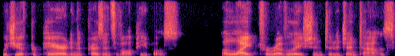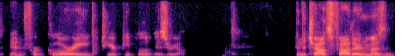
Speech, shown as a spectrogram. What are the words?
which you have prepared in the presence of all peoples, a light for revelation to the Gentiles and for glory to your people Israel. And the child's father and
